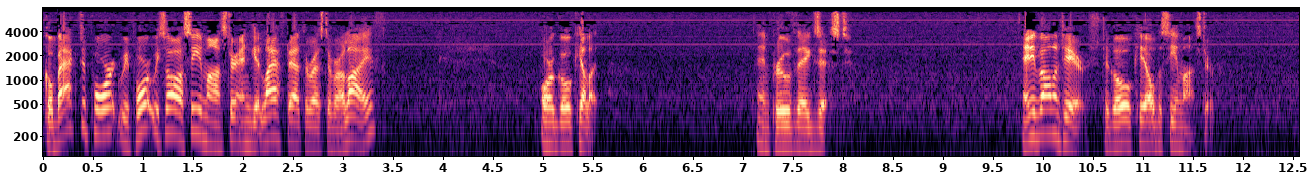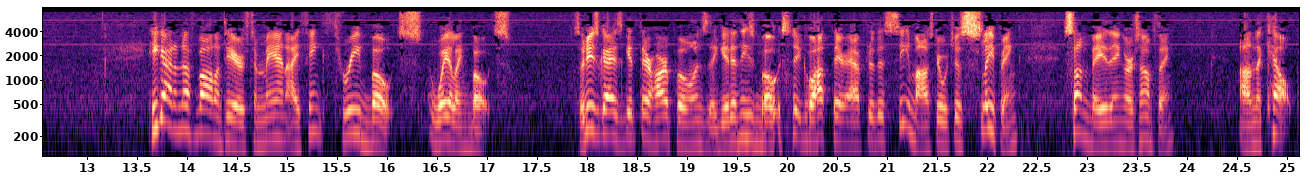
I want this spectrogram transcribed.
Go back to port, report we saw a sea monster, and get laughed at the rest of our life, or go kill it and prove they exist. Any volunteers to go kill the sea monster? He got enough volunteers to man, I think, three boats, whaling boats. So these guys get their harpoons, they get in these boats, they go out there after the sea monster, which is sleeping, sunbathing or something, on the kelp.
